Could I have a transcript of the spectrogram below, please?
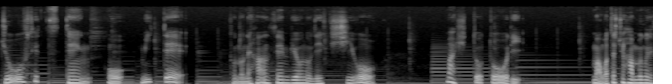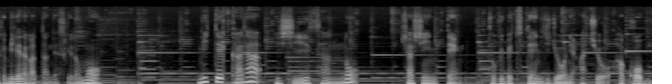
常設展を見て、そのね、ハンセン病の歴史を、まあ、一通り、まあ、私は半分ぐらいしか見れなかったんですけども、見てから石井さんの写真展特別展示場に足を運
